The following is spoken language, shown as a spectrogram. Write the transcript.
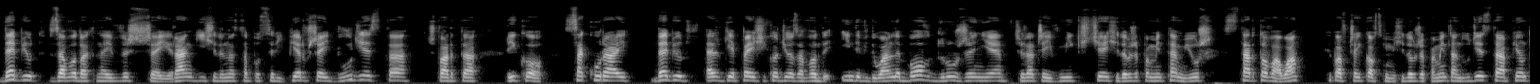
debiut w zawodach najwyższej rangi, 17 po serii pierwszej, 24 Riko Sakurai, debiut w LGP, jeśli chodzi o zawody indywidualne, bo w drużynie, czy raczej w mikście, jeśli dobrze pamiętam, już startowała. Chyba w Czajkowskim, jeśli dobrze pamiętam. 25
